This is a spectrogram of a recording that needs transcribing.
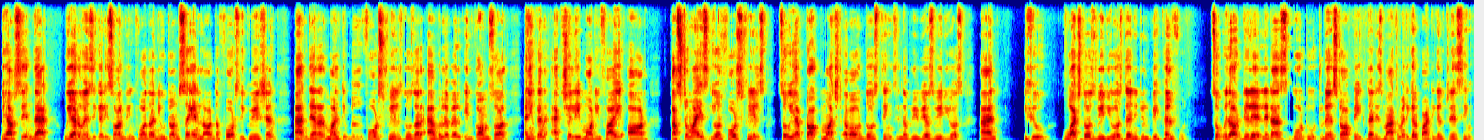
we have seen that we are basically solving for the Newton's second law, the force equation and there are multiple force fields. Those are available in COMSOL and you can actually modify or customize your force fields. So we have talked much about those things in the previous videos and if you watch those videos then it will be helpful. So without delay let us go to today's topic that is mathematical particle tracing.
